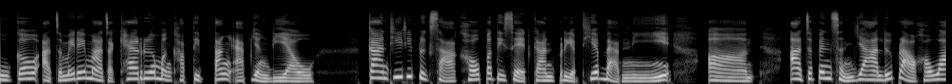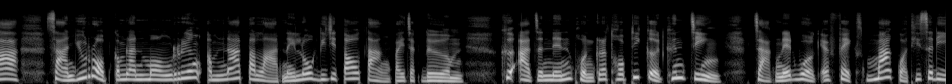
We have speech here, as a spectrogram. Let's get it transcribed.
Google อาจจะไม่ได้มาจากแค่เรื่องบังคับติดตั้งแอปอย่างเดียว การที่ที่ปรึกษาเขาปฏิเสธการเปรียบเทียบแบบนี้เอ่อาจจะเป็นสัญญาณหรือเปล่าคะว่าศาลยุโรปกำลังมองเรื่องอำนาจตลาดในโลกดิจิทัลต่างไปจากเดิม คืออาจจะเน้นผลกระทบที่เกิดขึ้นจริง จาก Network Effects มากกว่าทฤษฎี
